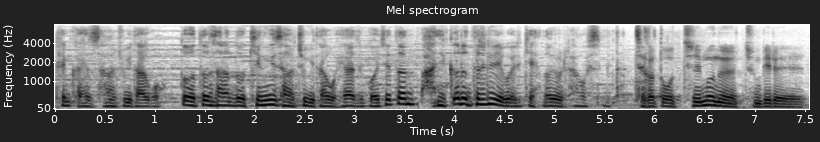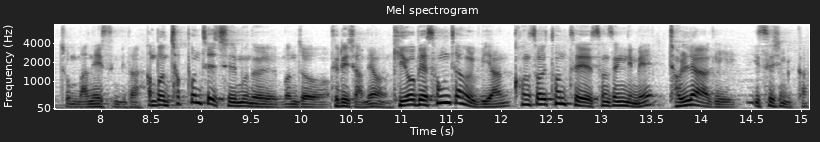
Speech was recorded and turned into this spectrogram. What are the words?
평가해서 상을 주기도 하고 또 어떤 사람도 격리상을 주기도 하고 해가지고 어쨌든 많이 끌어들이려고 이렇게 노력을 하고 있습니다. 제가 또 질문을 준비를 좀 많이 했습니다. 한번 첫 번째 질문을 먼저 드리자면 기업의 성장을 위한 컨설턴트의 선생님의 전략이 있으십니까?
